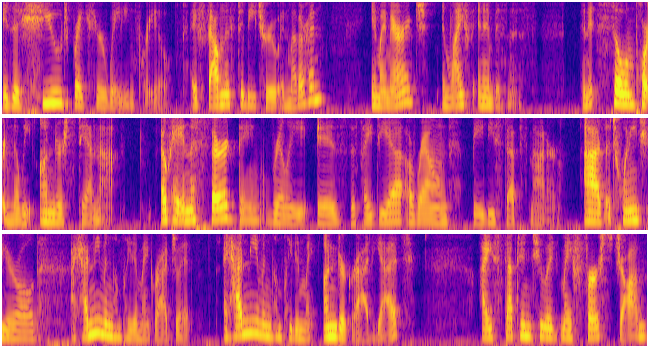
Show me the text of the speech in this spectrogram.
is a huge breakthrough waiting for you. I found this to be true in motherhood, in my marriage, in life, and in business. And it's so important that we understand that. Okay, and the third thing really is this idea around baby steps matter. As a 22 year old, I hadn't even completed my graduate, I hadn't even completed my undergrad yet. I stepped into a, my first job,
